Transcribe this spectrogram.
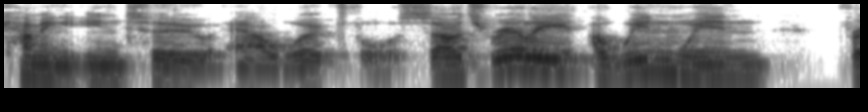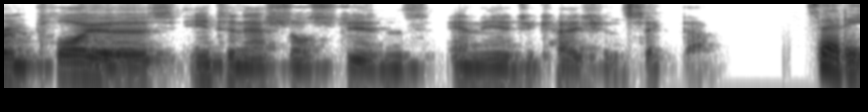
coming into our workforce. So it's really a win win for employers, international students, and the education sector. சரி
